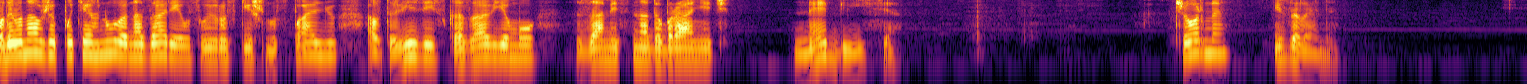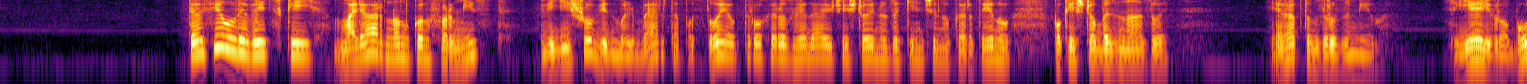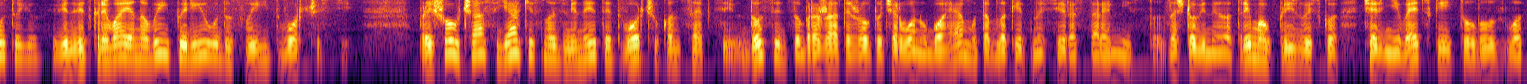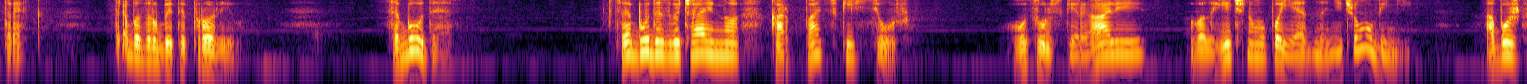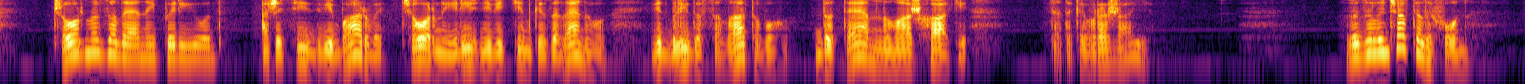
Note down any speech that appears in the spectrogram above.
Коли вона вже потягнула Назарія у свою розкішну спальню, автовізій сказав йому замість на добраніч Не бійся. Чорне і зелене. Теофіл Левицький, маляр нонконформіст, відійшов від Мольберта, постояв трохи, розглядаючи щойно закінчену картину, поки що без назви, і раптом зрозумів. Цією роботою він відкриває новий період у своїй творчості. Прийшов час якісно змінити творчу концепцію, досить зображати жовто-червону богему та блакитно-сіре старе місто, за що він і отримав прізвисько Чернівецький Тулуз Лотрек. Треба зробити прорив. Це буде. Це буде, звичайно, карпатський сюр, гуцульські реалії в алгічному поєднанні, чому б і ні? Або ж чорно-зелений період, адже ці дві барви, чорний і різні відтінки зеленого, від блідо-салатового до темного аж хакі, це таке вражає. Задзеленчав телефон.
